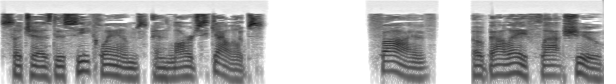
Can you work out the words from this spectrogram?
such as the sea clams and large scallops. 5. A ballet flat shoe.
